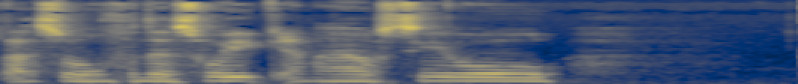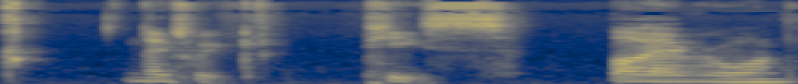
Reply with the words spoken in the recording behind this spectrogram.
that's all for this week, and I'll see you all next week. Peace. Bye, everyone.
